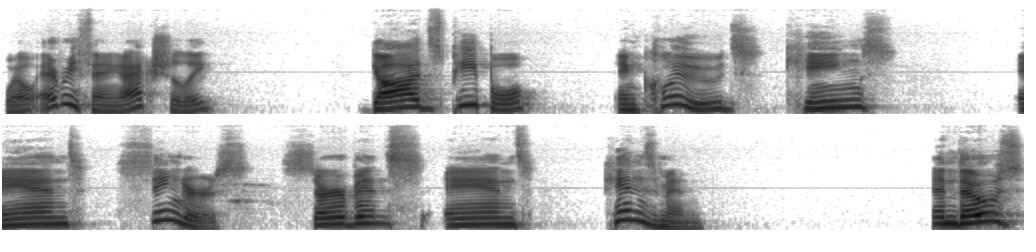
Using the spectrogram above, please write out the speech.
Well, everything, actually. God's people includes kings and singers, servants and kinsmen. And those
